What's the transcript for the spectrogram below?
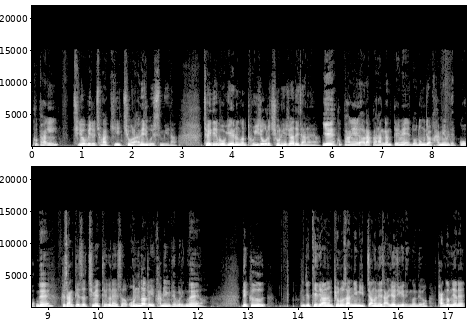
쿠팡이 치료비를 정확히 지원 안 해주고 있습니다. 저희들이 보기에는 그건 도의적으로 지원해 줘야 되잖아요. 예. 쿠팡의 열악한 환경 때문에 노동자가 감염이 됐고 네. 그 상태에서 집에 퇴근해서 온 가족이 감염이 돼 버린 거예요. 네. 근데 그 이제 대리하는 변호사님이 입장을 내서 알려지게 된 건데요. 방금 전에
